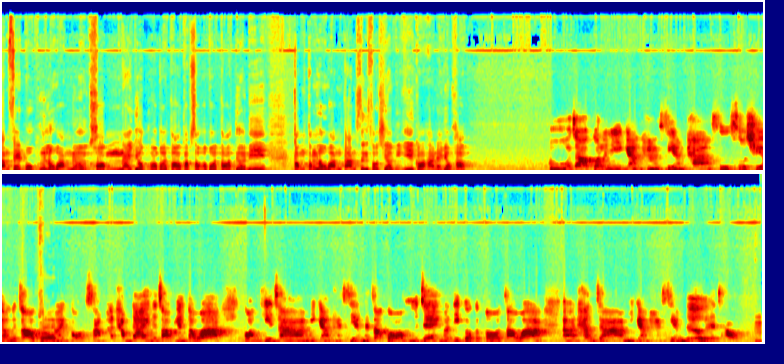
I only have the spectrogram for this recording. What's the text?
ตาม Facebook คือระวังเนอะของนายกอบตกับสอบตเตือนนี่ต้องต้องระวังตามสื่อโซเชียลอย่างอีก็ห้านายกครับอ๋อเจ้ากรณีการหาเสียงทางสื่อโซเชียลนะเจ้ากฎหมายก็สามารถทำได้นะเจ้าเพียงแต่ว่าก่อนที่จะมีการหาเสียงนะเจ้าก็ฮื้อแจ้งมาที่กกตเจ้าว่าอ่าท่านจะมีการหาเสียงเนอร์นะเจ้าอื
